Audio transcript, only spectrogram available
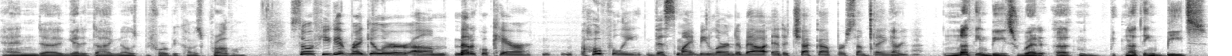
and uh, get it diagnosed before it becomes a problem. So, if you get regular um, medical care, hopefully this might be learned about at a checkup or something. Or nothing beats red, uh, nothing beats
